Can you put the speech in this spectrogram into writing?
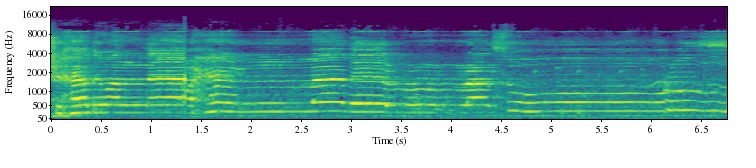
أشهد أن لا محمد رسول الله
